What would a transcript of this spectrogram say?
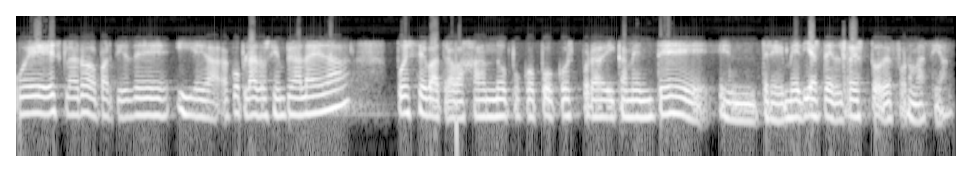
pues claro, a partir de, y acoplado siempre a la edad, pues se va trabajando poco a poco, esporádicamente, entre medias del resto de formación.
